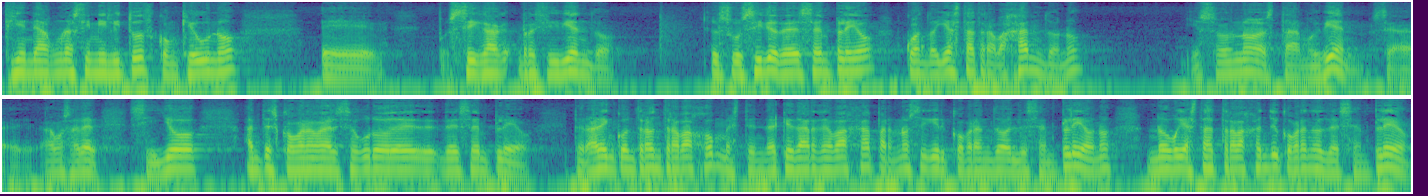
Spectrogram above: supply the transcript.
tiene alguna similitud con que uno eh, pues siga recibiendo el subsidio de desempleo cuando ya está trabajando, ¿no? Y eso no está muy bien. O sea, vamos a ver, si yo antes cobraba el seguro de, desempleo, pero ahora he encontrado un trabajo, me tendré que dar de baja para no seguir cobrando el desempleo, ¿no? No voy a estar trabajando y cobrando el desempleo.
